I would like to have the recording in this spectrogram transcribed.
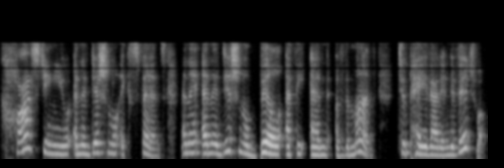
costing you an additional expense and an additional bill at the end of the month to pay that individual.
